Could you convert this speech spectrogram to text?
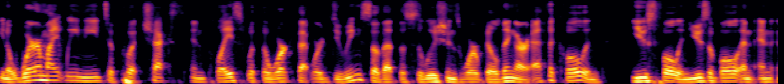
you know, where might we need to put checks in place with the work that we're doing so that the solutions we're building are ethical and useful and usable and and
